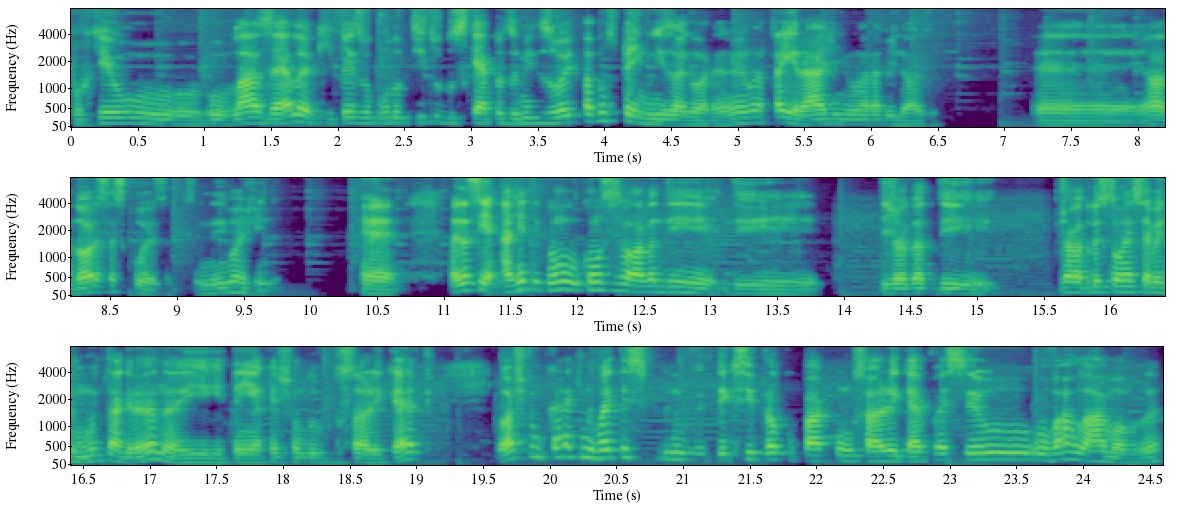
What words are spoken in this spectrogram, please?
Porque o, o Lazella, que fez o gol do título dos Capitals 2018, tá nos Penguins agora. É uma trairagem maravilhosa. É, eu adoro essas coisas, você nem imagina. É, mas assim, a gente, como, como vocês falaram de, de, de, jogador, de jogadores que estão recebendo muita grana e tem a questão do, do, salary cap, eu acho que um cara que não vai ter, ter que se preocupar com o salary cap vai ser o, o Varlamov, né?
